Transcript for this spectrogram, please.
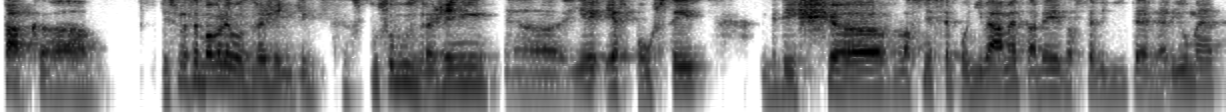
Tak, když jsme se bavili o zdražení, těch způsobů zdražení je, je spousty. Když vlastně se podíváme tady, zase vidíte value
